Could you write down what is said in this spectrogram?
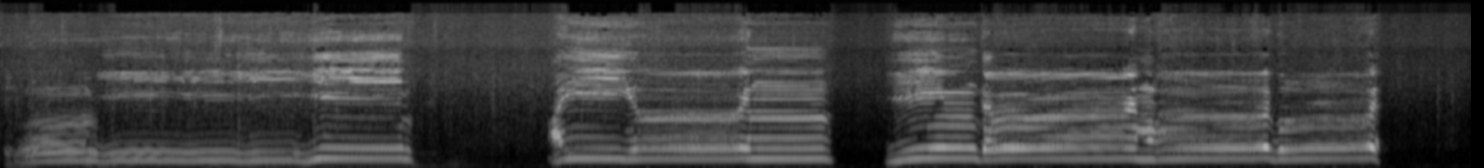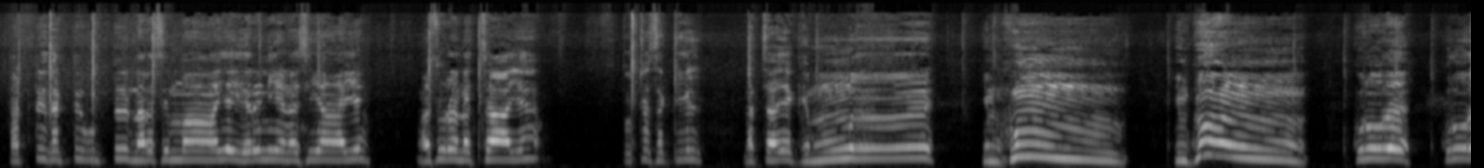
ஓம் ஈம் ஐ இர்ரிம் ஈம் கர்ரிமுர்ரு தட்டு தட்டு உட்டு நரசிம்மாய இரணிய நசியாய அசுர நச்சாய துஷ்ட சக்தியில் நச்சாய கிம்ர் இம் ஹும் இம் ஹும் குரூர குரூர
